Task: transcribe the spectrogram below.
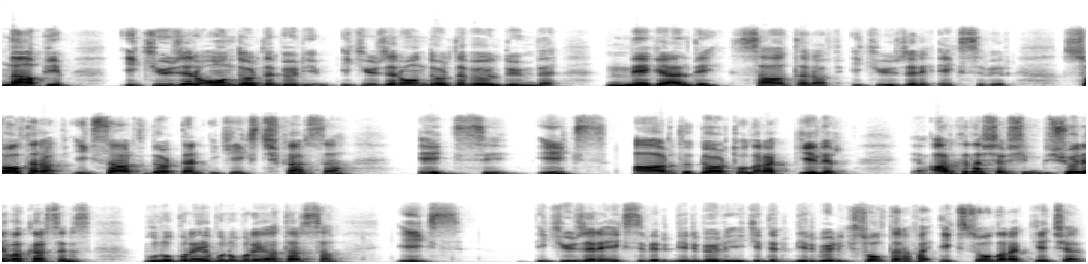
ne yapayım? 2 üzeri 14'e böleyim. 2 üzeri 14'e böldüğümde ne geldi? Sağ taraf 2 üzeri eksi 1. Sol taraf x artı 4'ten 2x çıkarsa eksi x artı 4 olarak gelir. E arkadaşlar şimdi şöyle bakarsanız bunu buraya bunu buraya atarsam x 2 üzeri eksi 1 1 bölü 2'dir. 1 bölü 2 sol tarafa eksi olarak geçer.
